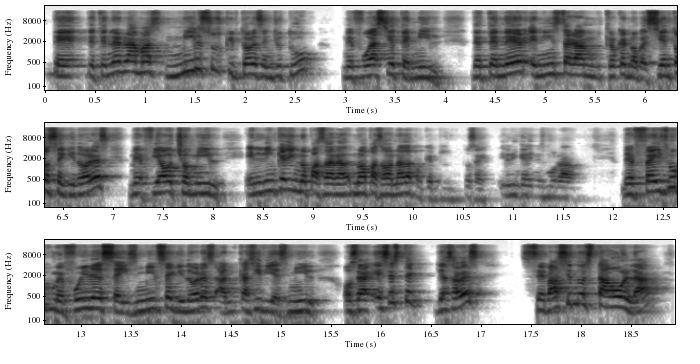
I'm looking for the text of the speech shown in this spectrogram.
de, tener nada más mil suscriptores en YouTube, me fue a siete mil. De tener en Instagram, creo que 900 seguidores, me fui a 8 mil. En LinkedIn no, no ha pasado nada porque, pues, no sé, LinkedIn es muy raro. De Facebook me fui de 6 mil seguidores a casi 10 mil. O sea, es este, ya sabes, se va haciendo esta ola,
